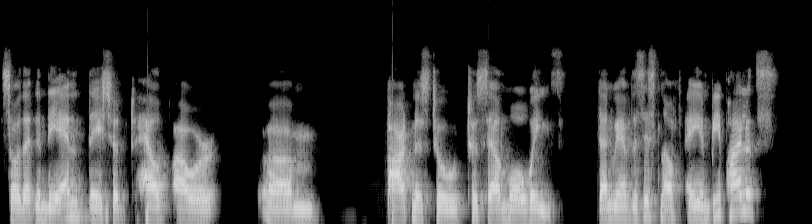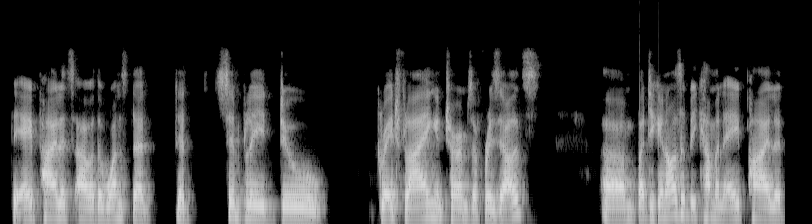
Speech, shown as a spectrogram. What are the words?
so that in the end they should help our um, partners to to sell more wings. Then we have the system of A and B pilots. The A pilots are the ones that that simply do great flying in terms of results. Um, but you can also become an A pilot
